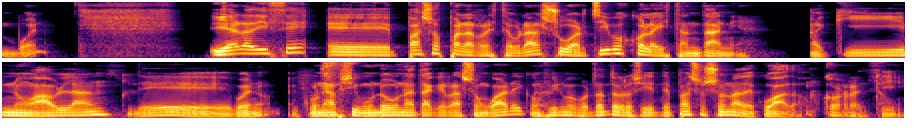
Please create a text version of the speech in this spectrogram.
Bueno. Y ahora dice eh, pasos para restaurar sus archivos con la instantánea. Aquí no hablan de, bueno, QNAP simuló un ataque ransomware y confirma, por tanto, que los siguientes pasos son adecuados. Correcto. Sí.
